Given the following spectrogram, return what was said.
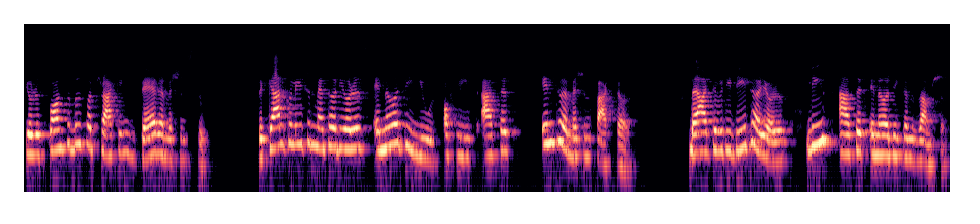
you're responsible for tracking their emissions too. The calculation method here is energy use of leased assets into emission factors. The activity data here is leased asset energy consumption.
